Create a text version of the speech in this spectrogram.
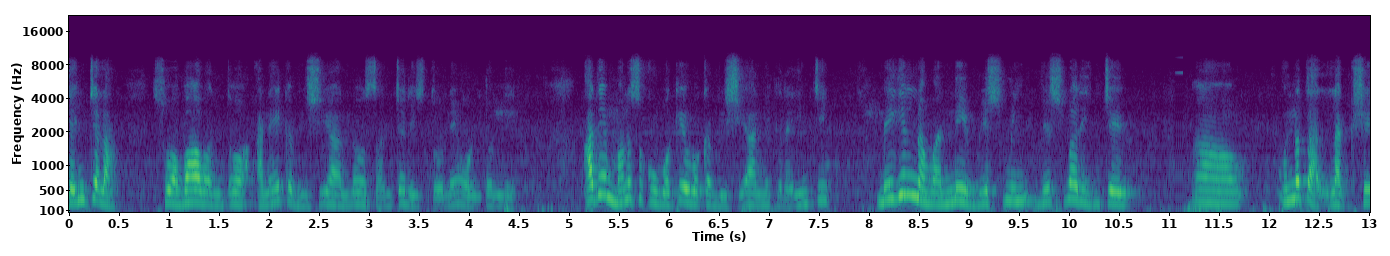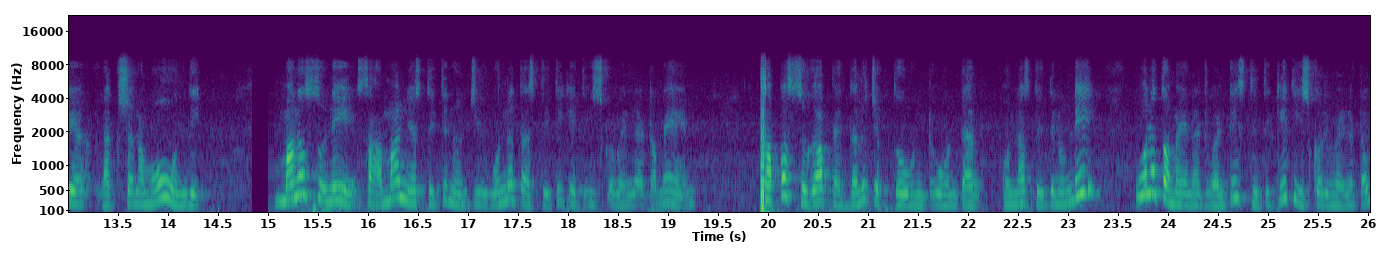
చెంచల స్వభావంతో అనేక విషయాల్లో సంచరిస్తూనే ఉంటుంది. అదే మనసుకు ఒకే ఒక విషయాన్ని గ్రహించి మిగిలినవన్నీ విస్మి విస్మరించే ఉన్నత లక్ష్య లక్షణము ఉంది. మనస్సుని సామాన్య స్థితి నుంచి ఉన్నత స్థితికి తీసుకువెళ్ళటమే తపస్సుగా పెద్దలు చెప్తూ ఉంటూ ఉంటారు. ఉన్న స్థితి నుండి ఉన్నతమైనటువంటి స్థితికి తీసుకొని వెళ్ళటం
